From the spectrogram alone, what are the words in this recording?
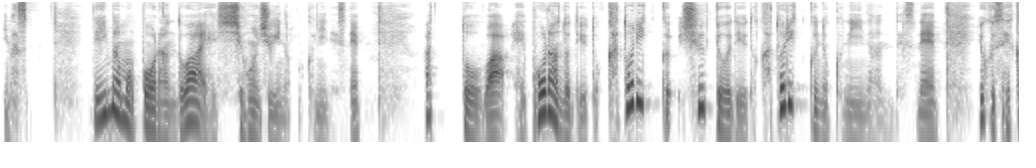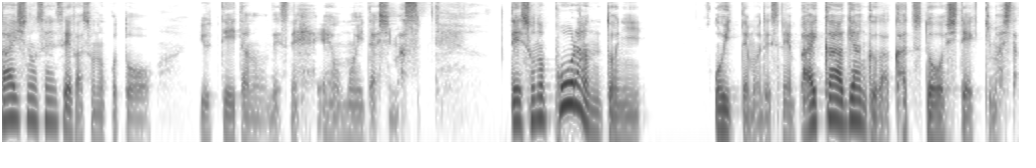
います。で、今もポーランドは、えー資本主義の国ですね。あとは、えーポーランドでいうとカトリック、宗教でいうとカトリックの国なんですね。よく世界史の先生がそのことを言っていたのをですね、えー思い出します。で、そのポーランドにおいてもですね、バイカーギャングが活動してきました。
